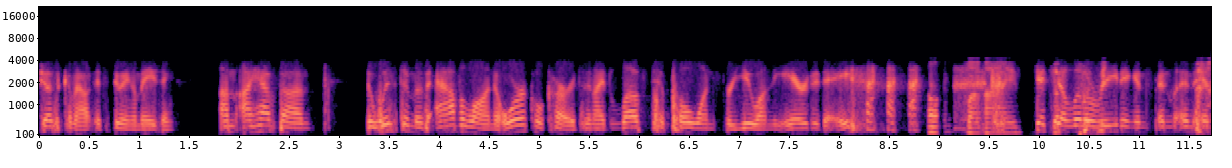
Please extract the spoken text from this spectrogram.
just come out, it's doing amazing. Um, I have um, the Wisdom of Avalon Oracle cards, and I'd love to pull one for you on the air today. oh my! Get you a little reading and, and and and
